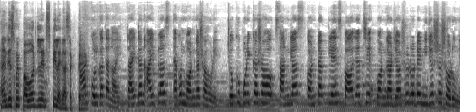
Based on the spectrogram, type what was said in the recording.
एंड इसमें पावर्ड लेंस भी लगा सकते আর हैं কলকাতা নয় টাইটান আই প্লাস এখন বনগা শহরে চক্ষু পরীক্ষা সহ সানগ্লাস কন্টাক্ট লেন্স পাওয়া যাচ্ছে বনগার যশোর রোডের নিজস্ব শোরুমে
